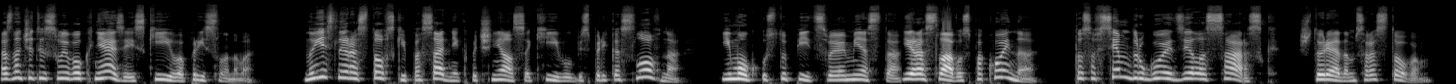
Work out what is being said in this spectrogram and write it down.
а значит и своего князя из Киева присланного. Но если ростовский посадник подчинялся Киеву беспрекословно и мог уступить свое место Ярославу спокойно, то совсем другое дело Сарск, что рядом с Ростовом.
